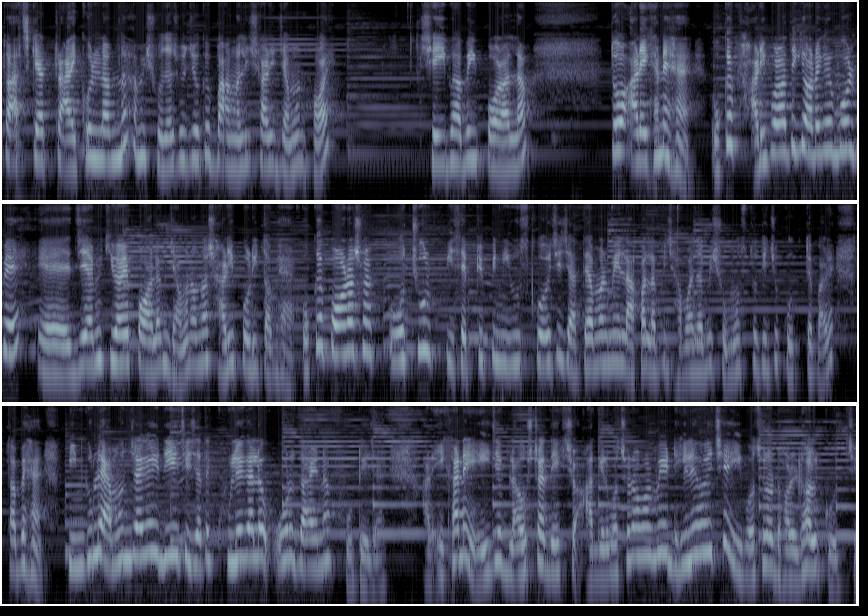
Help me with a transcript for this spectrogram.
তো আজকে আর ট্রাই করলাম না, আমি সোজাসুজি ওকে বাঙালি শাড়ি যেমন হয়, সেইভাবেই পরালাম। তো আর এখানে হ্যাঁ ওকে শাড়ি পরাতে গিয়ে অনেকে বলবে যে আমি কীভাবে পরালাম, যেমন আমরা শাড়ি পরি তবে হ্যাঁ ওকে পরানোর সময় প্রচুর সেফটি পিন ইউজ করেছি যাতে আমার মেয়ে লাফালাফি, ঝাপাঝাপি সমস্ত কিছু করতে পারে। তবে হ্যাঁ পিনগুলো এমন জায়গায় দিয়েছি যাতে খুলে গেলে ওর গায়ে না ফুটে যায়। আর এখানে এই যে ব্লাউজটা দেখছ, আগের বছর আমার মেয়ে ঢিলে হয়েছে, এই বছরও ঢলঢল করছে।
